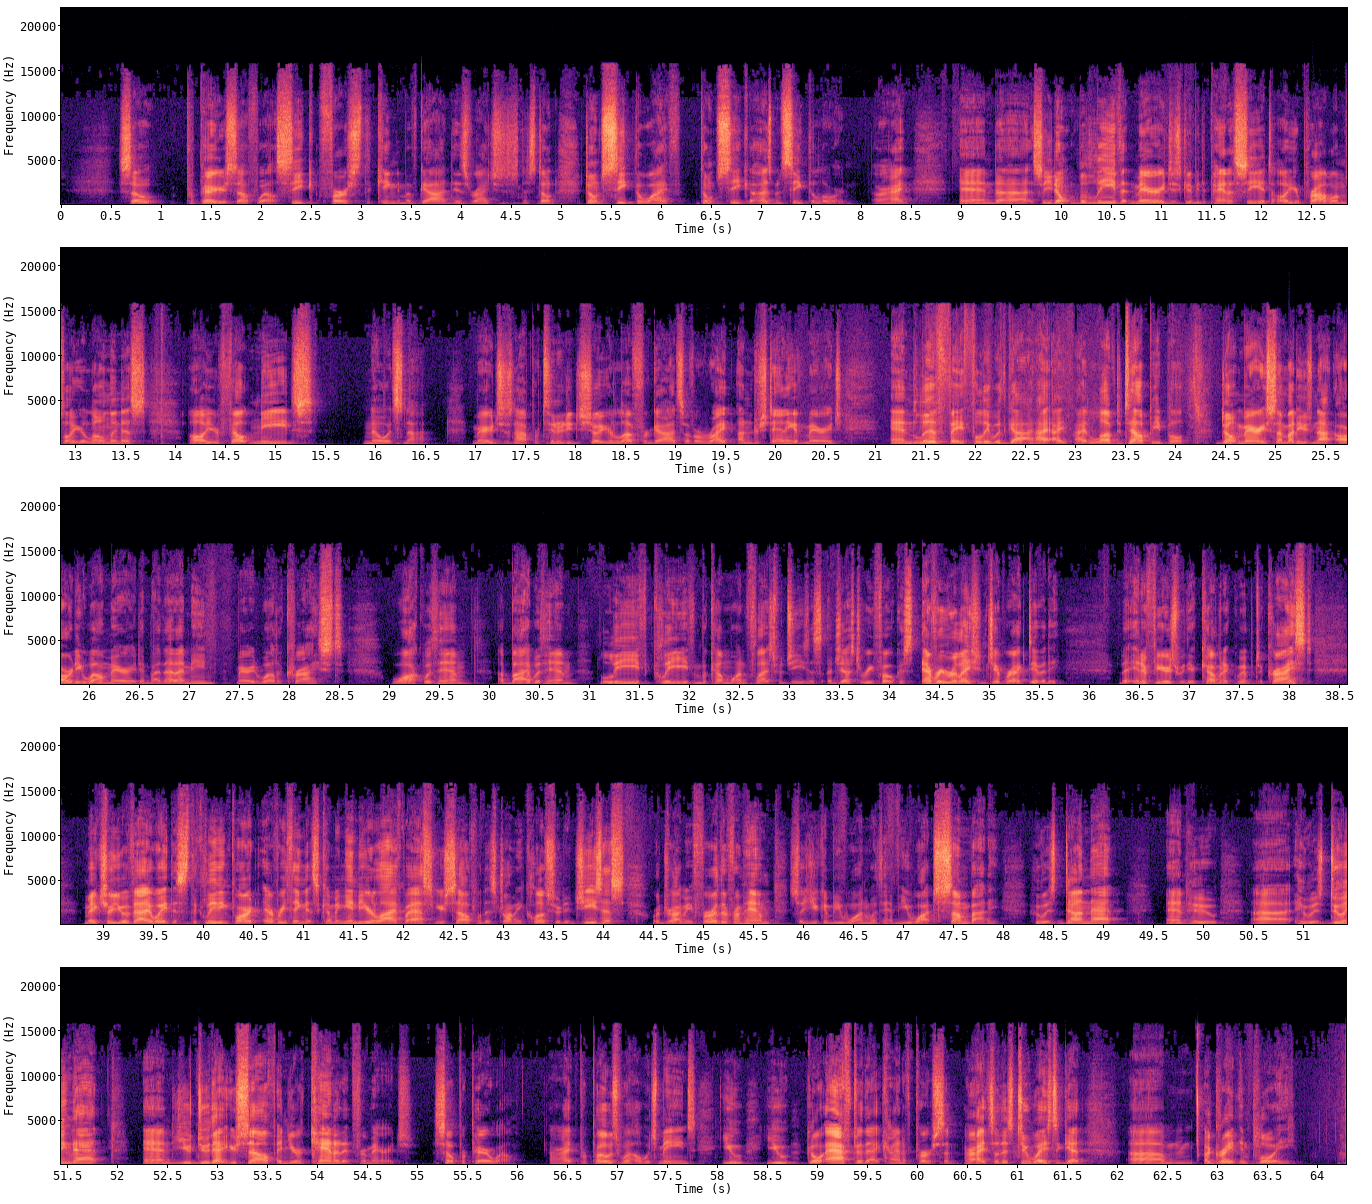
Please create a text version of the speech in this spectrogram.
So prepare yourself well. Seek first the kingdom of God and his righteousness. Don't, don't seek the wife. Don't seek a husband. Seek the Lord, all right? And uh, so you don't believe that marriage is going to be the panacea to all your problems, all your loneliness, all your felt needs. No, it's not. Marriage is an opportunity to show your love for God, so have a right understanding of marriage and live faithfully with God. I, I, I, love to tell people don't marry somebody who's not already well married. And by that I mean married well to Christ. Walk with Him, abide with Him, leave, cleave, and become one flesh with Jesus. Adjust to refocus every relationship or activity that interferes with your covenant commitment to Christ Make sure you evaluate this is the cleaving part, everything that's coming into your life by asking yourself, will this draw me closer to Jesus or drive me further from Him so you can be one with Him? You watch somebody who has done that and who, uh, who is doing that, and you do that yourself, and you're a candidate for marriage. So prepare well. All right, propose well, which means you you go after that kind of person. All right, so there's two ways to get um, a great employee.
